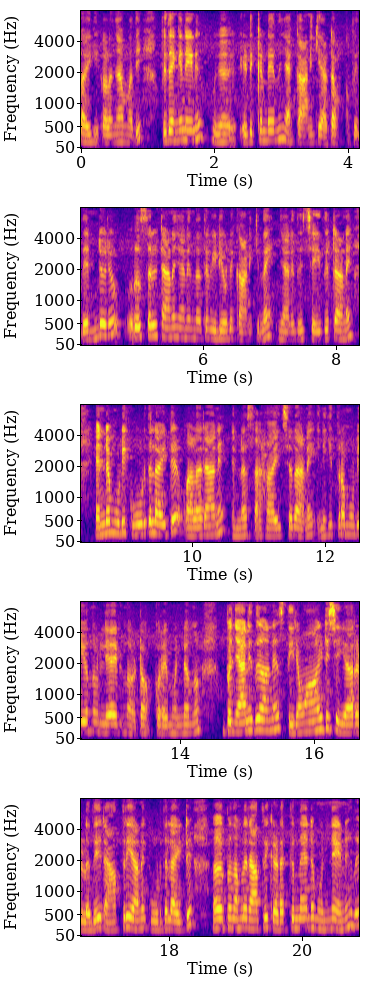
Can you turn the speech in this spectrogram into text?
കഴുകി കളഞ്ഞാൽ മതി. അപ്പോൾ ഇതെങ്ങനെയാണ് എടുക്കേണ്ടതെന്ന് ഞാൻ കാണിക്കാം കേട്ടോ. അപ്പോൾ ഇതെന്റെ ഒരു റിസൾട്ടാണ് ഞാൻ ഇന്നത്തെ വീഡിയോയിൽ കാണിക്കുന്നത് ഞാനിത് ചെയ്തിട്ടാണ് എന്റെ മുടി കൂടുതലായിട്ട് വളരാൻ എന്നെ സഹായിച്ചതാണ്. എനിക്ക് ഇത്ര മുടിയൊന്നും ഇല്ലായിരുന്നു കേട്ടോ കുറേ മുന്നൊന്നും ഇപ്പൊ ഞാനിതാണ് സ്ഥിരമായിട്ട് ചെയ്യാറുള്ളത്. രാത്രിയാണ് കൂടുതലായിട്ട് ഇപ്പൊ നമ്മൾ രാത്രി കിടക്കുന്നതിന്റെ മുന്നെയാണ് ഇത്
